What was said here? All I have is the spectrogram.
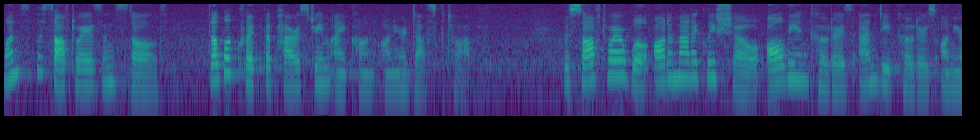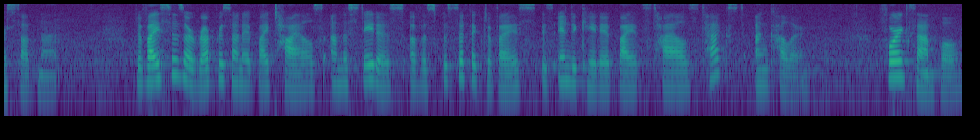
Once the software is installed, double-click the PowerStream icon on your desktop. The software will automatically show all the encoders and decoders on your subnet. Devices are represented by tiles and the status of a specific device is indicated by its tile's text and color. For example,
